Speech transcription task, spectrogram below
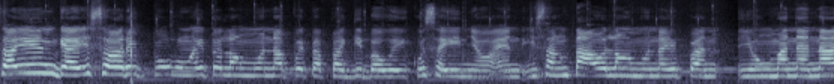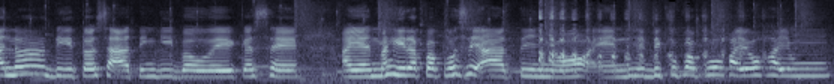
So, ayun guys, sorry po kung ito lang muna po ipapag-giveaway ko sa inyo. And isang tao lang muna yung, mananalo dito sa ating giveaway kasi, ayan, mahirap pa po si ate nyo. And hindi ko pa po kayo kayong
